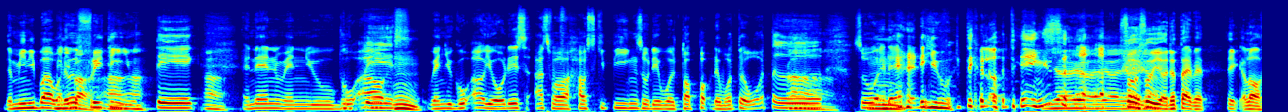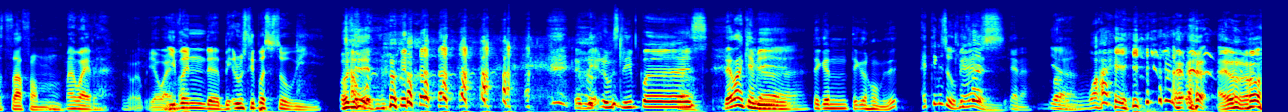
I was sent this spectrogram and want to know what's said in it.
the minibar, whatever Minibar, free thing ah, you ah. take, Ah. and then when you go out, Toothpaste. when you go out, you always ask for housekeeping, so they will top up the water, water. So at the end of the day, you will take a lot of things. yeah, yeah, yeah, yeah. So so yeah. you're the type that take a lot of stuff from My wife your wife. Even the bedroom slippers also we Oh, it? the bedroom slippers. that one can Yeah. be taken taken home, is it? I think so Can. because Can ah? yeah, Why? I don't know.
